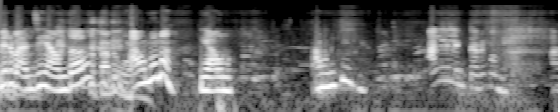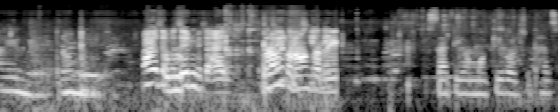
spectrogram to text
मेरो भान्जी यहाँ त। आउनु न यहाँ आउनु आउनु कि साथीमा म के गर्छु थाहा छ?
